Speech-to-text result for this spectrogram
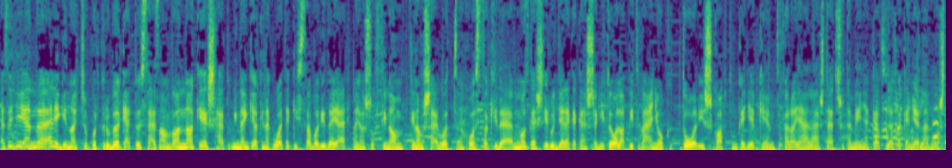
Ez egy ilyen eléggé nagy csoport, kb. 200-an vannak, és hát mindenki, akinek volt egy kis szabad ideje, nagyon sok finom, finomságot hoztak ide. Mozgássérült gyerekeken segít segítő alapítványoktól is kaptunk egyébként felajánlást, tehát süteményeket, illetve kenyérlengost.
